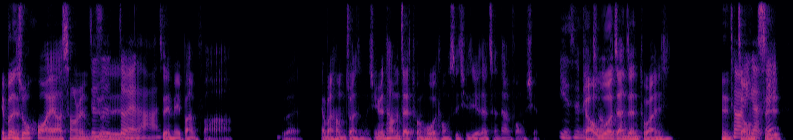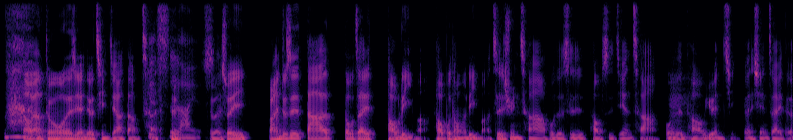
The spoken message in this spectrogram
也不能说坏啊，商人不就是、就是、对啦？这也没办法、啊，对，要不然他们赚什么钱？因为他们在囤货的同时，其实也在承担风险。也是。然后乌俄战争突然 终止，那我想囤货那些人就倾家荡产。也 是啊，也是。对吧？所以反正就是大家都在套利嘛，套不同的利嘛，资讯差，或者是套时间差，或者是套愿景跟现在的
